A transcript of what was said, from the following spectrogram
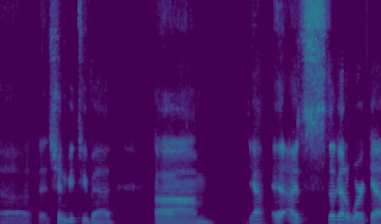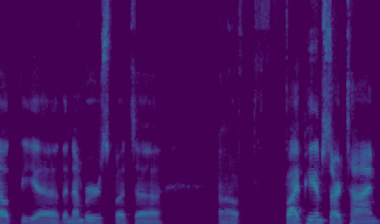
uh, it shouldn't be too bad. Um, yeah, I, I still got to work out the uh, the numbers, but uh, uh, 5 p.m. start time.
